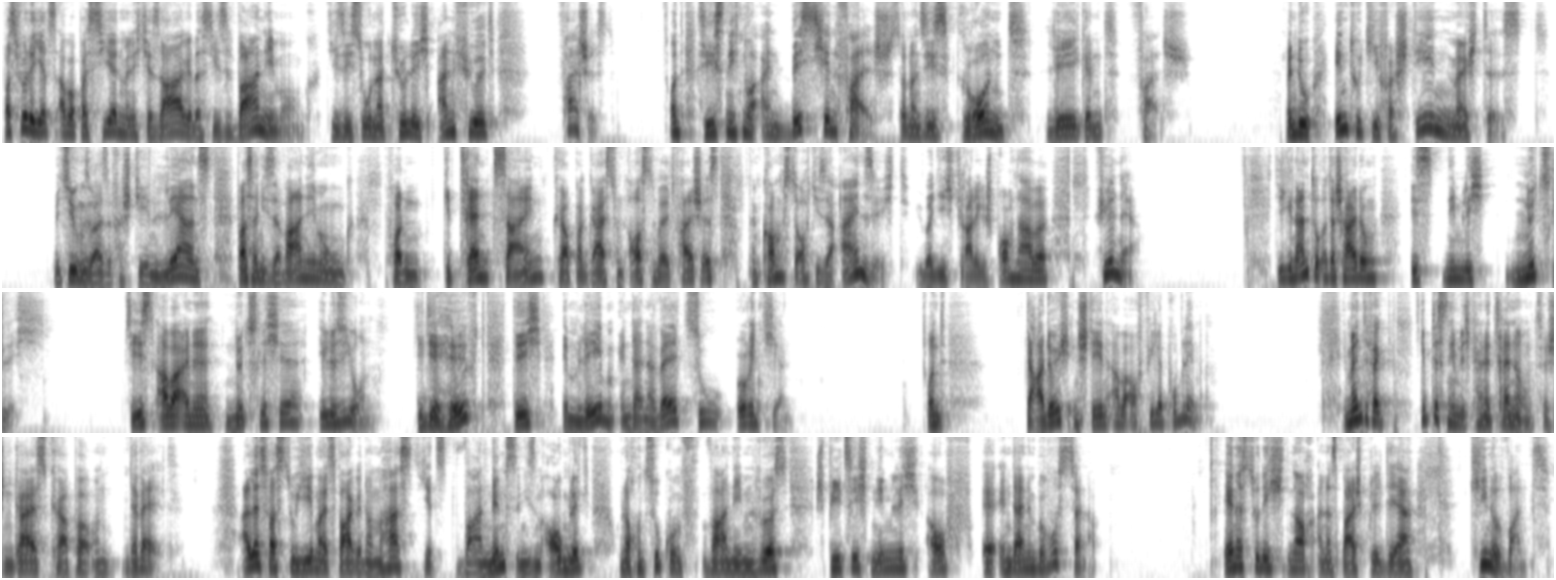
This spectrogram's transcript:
Was würde jetzt aber passieren, wenn ich dir sage, dass diese Wahrnehmung, die sich so natürlich anfühlt, falsch ist? Und sie ist nicht nur ein bisschen falsch, sondern sie ist grundlegend falsch. Wenn du intuitiv verstehen möchtest, beziehungsweise verstehen lernst, was an dieser Wahrnehmung von getrennt sein, Körper, Geist und Außenwelt falsch ist, dann kommst du auch dieser Einsicht, über die ich gerade gesprochen habe, viel näher. Die genannte Unterscheidung ist nämlich nützlich. Sie ist aber eine nützliche Illusion die dir hilft, dich im Leben, in deiner Welt zu orientieren. Und dadurch entstehen aber auch viele Probleme. Im Endeffekt gibt es nämlich keine Trennung zwischen Geist, Körper und der Welt. Alles, was du jemals wahrgenommen hast, jetzt wahrnimmst in diesem Augenblick und auch in Zukunft wahrnehmen wirst, spielt sich nämlich auf, äh, in deinem Bewusstsein ab. Erinnerst du dich noch an das Beispiel der Kinowand?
